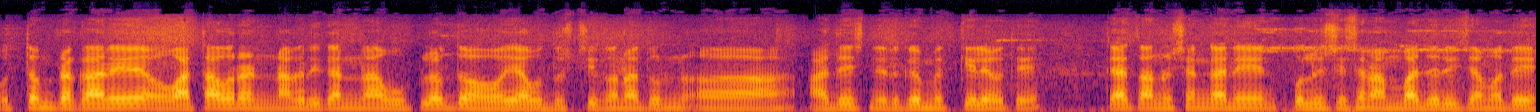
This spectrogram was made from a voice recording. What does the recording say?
उत्तम प्रकारे वातावरण नागरिकांना उपलब्ध व्हावं या दृष्टिकोनातून आदेश निर्गमित केले होते. त्याच अनुषंगाने पोलीस स्टेशन अंबाझरीच्यामध्ये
